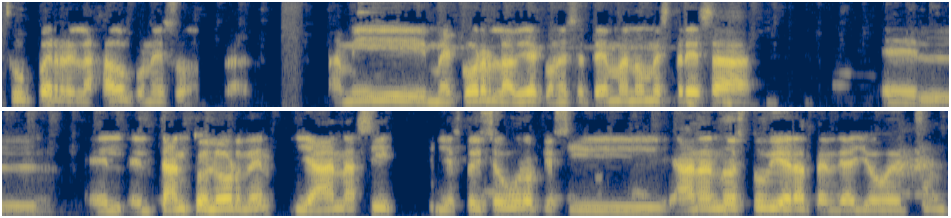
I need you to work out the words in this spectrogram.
súper relajado con eso. A mí me corre la vida con ese tema, no me estresa el, el, tanto el orden y a Ana sí. Y estoy seguro que si Ana no estuviera, tendría yo hecho un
